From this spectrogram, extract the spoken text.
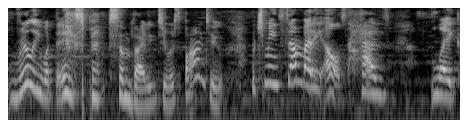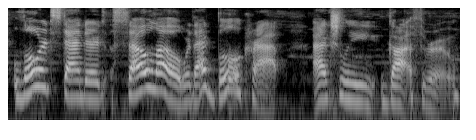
really what they expect somebody to respond to, which means somebody else has like lowered standards so low where that bull crap actually got through.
